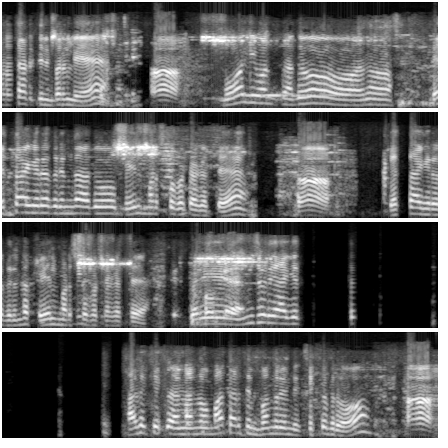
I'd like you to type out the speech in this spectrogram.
ಮಾತಾಡ್ತೀನಿ ಬರ್ಲಿ. ಹಾ. ಹೋಗಿ ಒಂದ್ ಅದು ಡೆತ್ ಆಗಿರೋದ್ರಿಂದ ಅದು ಫೇಲ್ ಮಾಡಿಸ್ಕೋಬೇಕಾಗತ್ತೆ. ಹಾ. ಡೆತ್ ಆಗಿರೋದ್ರಿಂದ ಫೇಲ್ ಮಾಡಿಸ್ಕೋಬೇಕಾಗತ್ತೆ. ಬರೀ. ಇಂಜುರಿ ಆಗಿತ್ತು ಅದಕ್ಕೆ ನಾನು ಮಾತಾಡ್ತೀನಿ ಬಂದ್ರೆ ಇಲ್ಲಿ ಸಿಕ್ಕಿದ್ರು. ಹಾ.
